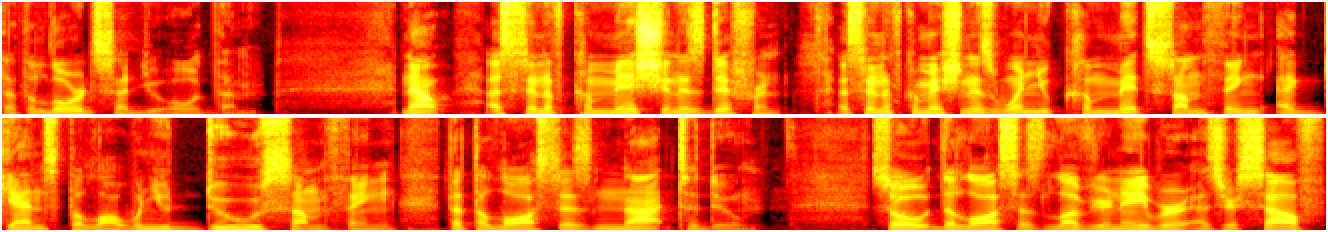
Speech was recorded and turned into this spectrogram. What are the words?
that the Lord said you owed them. Now, a sin of commission is different. A sin of commission is when you commit something against the law, when you do something that the law says not to do. So the law says, love your neighbor as yourself.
